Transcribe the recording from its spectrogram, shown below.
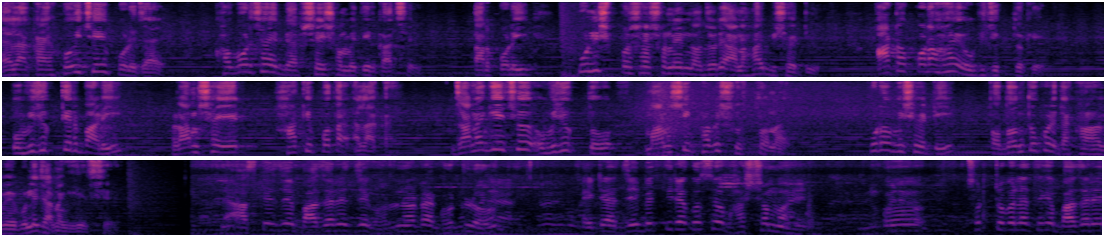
এলাকায় হইচই পড়ে যায়। খবর যায় ব্যবসায়ী সমিতির কাছে। তারপরেই পুলিশ প্রশাসনের নজরে আনা হয় বিষয়টি। আটক করা হয় অভিযুক্তকে। অভিযুক্তের বাড়ি রামসাইয়ের হাতিপোতা এলাকায়। জানা গিয়েছে, অভিযুক্ত মানসিকভাবে সুস্থ নয়। পুরো বিষয়টি তদন্ত করে দেখা হবে বলে জানা গিয়েছে। আজকে যে বাজারের যে ঘটনাটা ঘটলো এটা যে ব্যক্তিরা করছে ও ভারসাম্যহীন। ও ছোট্টবেলা থেকে বাজারে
